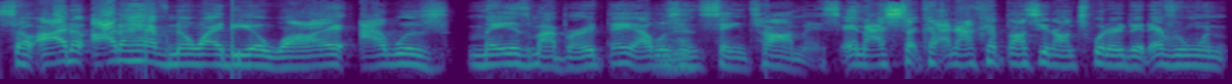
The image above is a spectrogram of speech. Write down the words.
So I don't I don't have no idea why. I was May is my birthday. I Mm-hmm. was in St. Thomas, and I and I kept on seeing on Twitter that everyone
